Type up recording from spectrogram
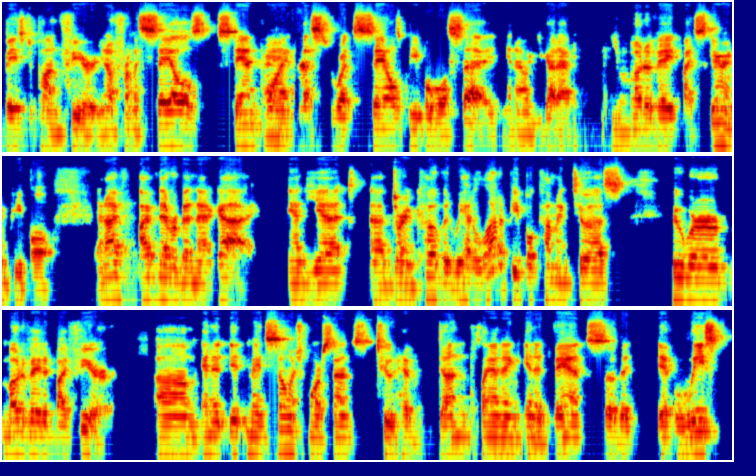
based upon fear. You know, from a sales standpoint, right. that's what salespeople will say. You know, you got to you motivate by scaring people. And I've I've never been that guy. And yet, uh, during COVID, we had a lot of people coming to us who were motivated by fear. Um, and it, it made so much more sense to have done planning in advance so that at least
